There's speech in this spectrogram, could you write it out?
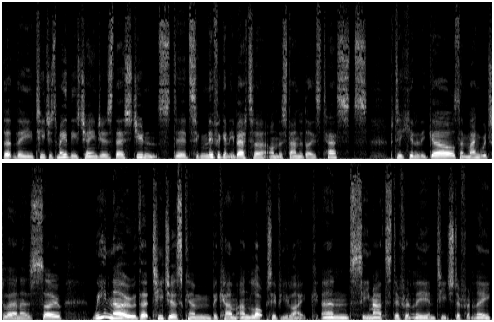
that the teachers made these changes, their students did significantly better on the standardized tests, particularly girls and language learners. So we know that teachers can become unlocked, if you like, and see maths differently and teach differently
